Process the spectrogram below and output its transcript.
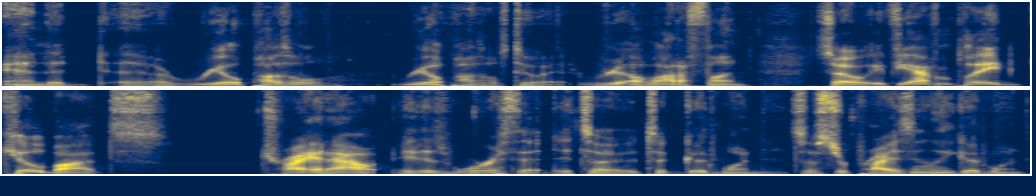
and a, a real puzzle real puzzle to it. Re- a lot of fun. So if you haven't played Killbots, try it out. It is worth it. It's a it's a good one. It's a surprisingly good one.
